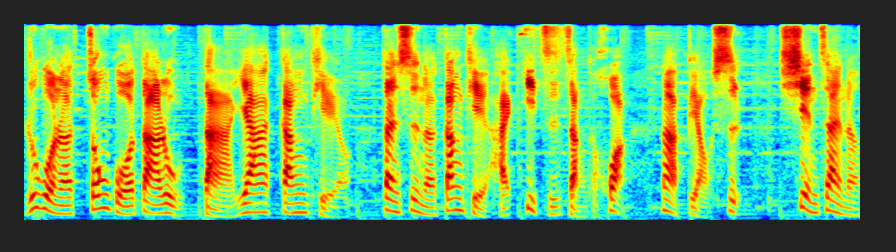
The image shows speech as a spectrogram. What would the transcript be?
如果呢中国大陆打压钢铁哦，但是呢钢铁还一直涨的话，那表示现在呢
